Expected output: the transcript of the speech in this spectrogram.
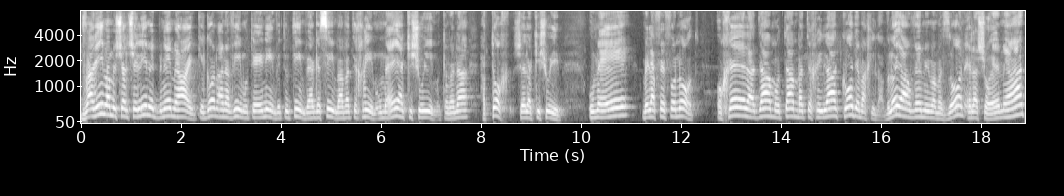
דברים המשלשלים את בני מעיים כגון ענבים ותאנים ותותים ואגסים ואבטיחים ומעי הקישואים הכוונה התוך של הקישואים ומעי מלפפונות אוכל אדם אותם בתחילה קודם אכילה, ולא יערבם עם המזון, אלא שוהה מעט,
